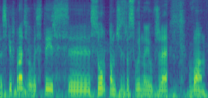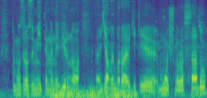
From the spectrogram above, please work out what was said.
е, співпрацю вести з е, сортом чи з рослиною вже вам. Тому зрозумійте мене вірно. Я вибираю тільки мощну розсаду.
